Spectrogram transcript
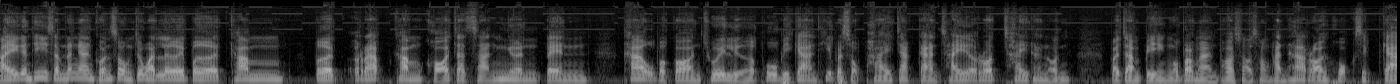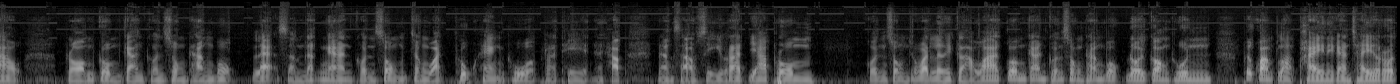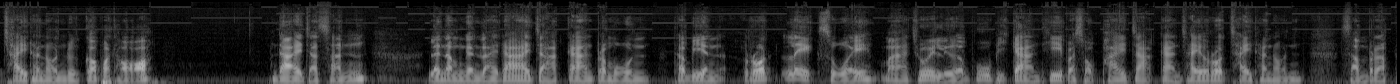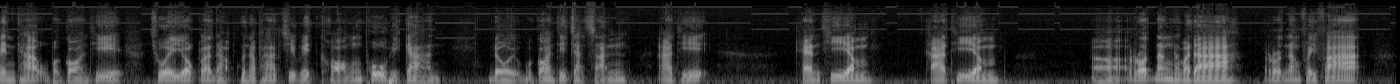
ไปกันที่สำนักงานขนส่งจังหวัดเลยเปิดคำเปิดรับคำขอจัดสรรเงินเป็นค่าอุปกรณ์ช่วยเหลือผู้พิการที่ประสบภัยจากการใช้รถใช้ถนน ประจำปีงบประมาณพศ 2569 พร้อมกรมการขนส่งทางบก และสำนักงานขนส่งจังหวัดทุกแห่งทั่วประเทศนะครับนางสาวศรีรัตยาพรมขนส่งจังหวัดเลยกล่าวว่ากรมการขนส่งทางบกโดยกองทุน เพื่อความปลอดภัยในการใช้รถใช้ถนนหรือกปท ได้จัดสรรและนำเงินรายได้จากการประมูล ทะเบียนรถเลขสวยมาช่วยเหลือผู้พิการที่ประสบภัยจากการใช้รถใช้ถนนสำหรับเป็นค่าอุปกรณ์ที่ช่วยยกระดับคุณภาพชีวิตของผู้พิการ โดยอุปกรณ์ที่จัดสรรอาทิ แขนเทียม ขาเทียม รถนั่งธรรมดา รถนั่งไฟฟ้า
